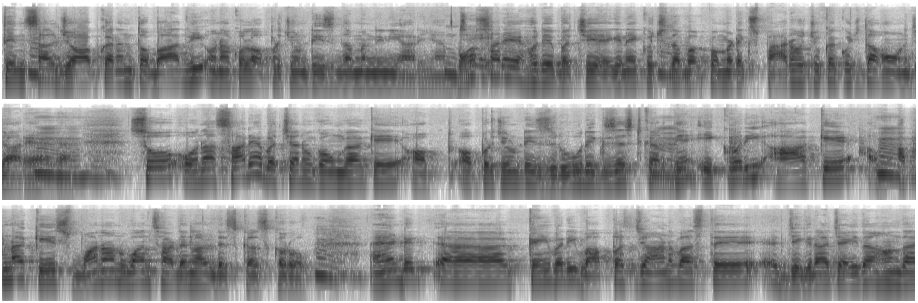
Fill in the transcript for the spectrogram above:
ਤਿੰਨ ਸਾਲ ਜੌਬ ਕਰਨ ਤੋਂ ਬਾਅਦ ਵੀ ਉਹਨਾਂ ਕੋਲ ਓਪਰਚੁਨਿਟੀਜ਼ ਦਾ ਮੰਨੀ ਨਹੀਂ ਆ ਰਹੀਆਂ। ਬਹੁਤ ਸਾਰੇ ਇਹੋ ਜਿਹੇ ਬੱਚੇ ਹੈਗੇ ਨੇ ਕੁਝ ਦਾ ਵਰਕ ਪਰਮਿਟ ਐਕਸਪਾਇਰ ਹੋ ਚੁੱਕਾ ਕੁਝ ਦਾ ਹੋਣ ਜਾ ਰਿਹਾ ਹੈਗਾ। ਸੋ ਉਹਨਾਂ ਸਾਰੇ ਬੱਚਿਆਂ ਨੂੰ ਕਹੂੰਗਾ ਕਿ ਓਪਰਚੁਨਿਟੀ ਜ਼ਰੂਰ ਐਗਜ਼ਿਸਟ ਕਰਦੀਆਂ ਇੱਕ ਵਾਰੀ ਆ ਕੇ ਆਪਣਾ ਕੇਸ ਵਨ ਔਨ ਵਨ ਸਾਡੇ ਨਾਲ ਡਿਸਕਸ ਕਰੋ। ਐਂਡ ਕਈ ਵਾਰੀ ਵਾਪਸ ਜਾਣ ਵਾਸਤੇ ਜਿਗਰਾ ਚਾਹੀਦਾ ਹੁੰਦਾ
